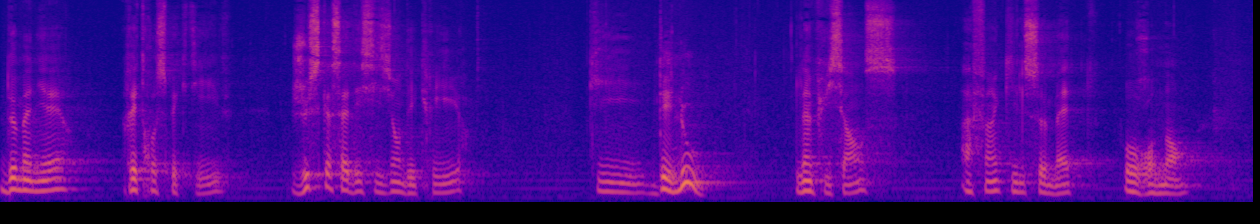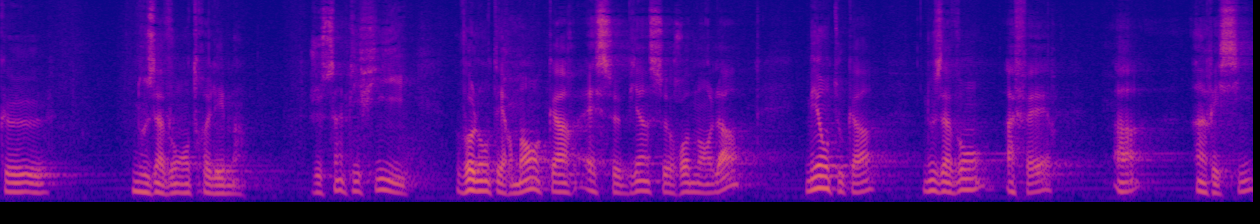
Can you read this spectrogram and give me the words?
de manière rétrospective jusqu'à sa décision d'écrire qui dénoue l'impuissance afin qu'il se mette au roman que nous avons entre les mains. Je simplifie volontairement car est-ce bien ce roman-là? Mais en tout cas, nous avons affaire à un récit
